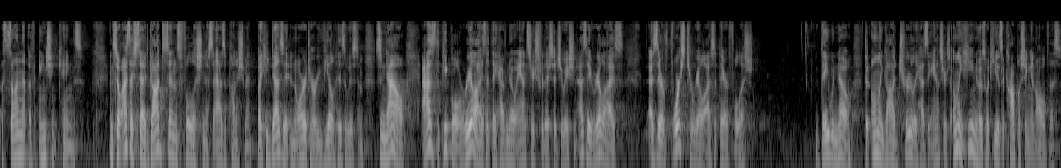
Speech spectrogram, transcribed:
A son of ancient kings. And so, as I said, God sends foolishness as a punishment, but he does it in order to reveal his wisdom. So now, as the people realize that they have no answers for their situation, as they realize, as they're forced to realize that they are foolish, they would know that only God truly has the answers. Only he knows what he is accomplishing in all of this.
